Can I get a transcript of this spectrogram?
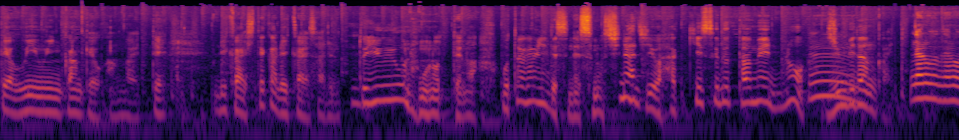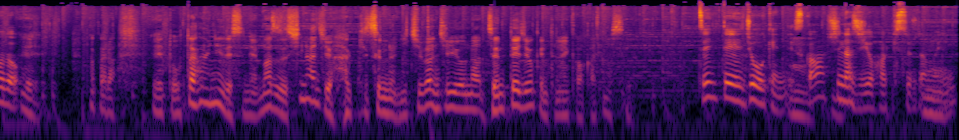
あるいはウィンウィン関係を考えて理解してから理解されるというようなものっていうのはお互いにですねそのシナジーを発揮するための準備段階と。なるほどなるほど、えーだから、えーと、とお互いにですねまずシナジーを発揮するのに一番重要な前提条件って何か分かります？前提条件ですか、うん、シナジーを発揮するために、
